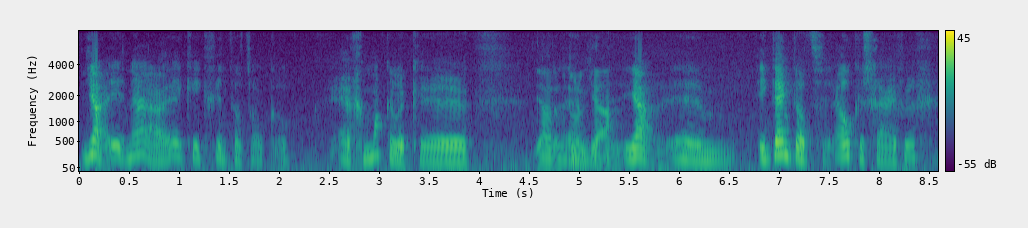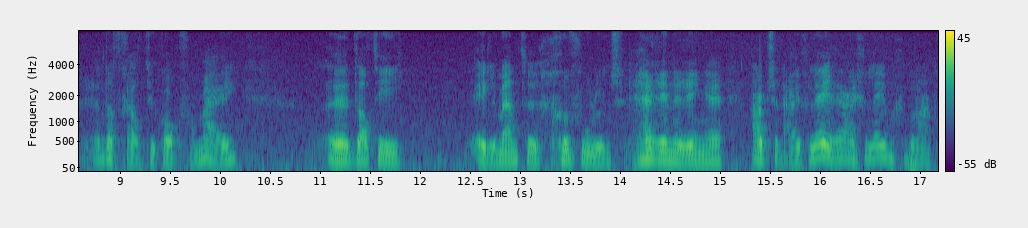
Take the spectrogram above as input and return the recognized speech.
Ja, eh, nou ja, ik, ik vind dat ook, ook erg gemakkelijk. eh, Ja, dat bedoel ik, Ehm, ja. Ja, ehm, ik denk dat elke schrijver, en dat geldt natuurlijk ook voor mij, eh, dat hij elementen, gevoelens, herinneringen uit zijn eigen, le- eigen leven gebruikt.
